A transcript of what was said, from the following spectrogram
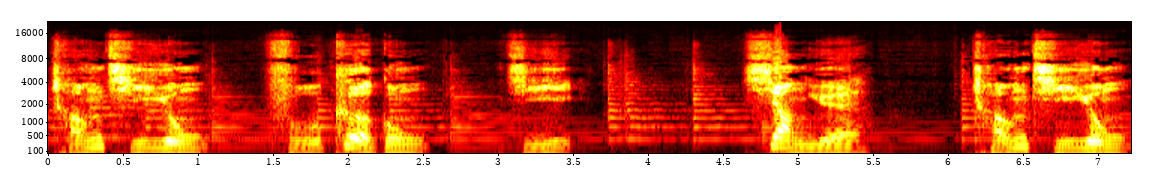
承其雍，弗克公，吉。象曰：承其雍，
